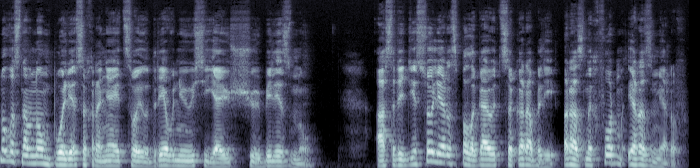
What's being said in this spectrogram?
но в основном поле сохраняет свою древнюю сияющую белизну. А среди соли располагаются корабли разных форм и размеров.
